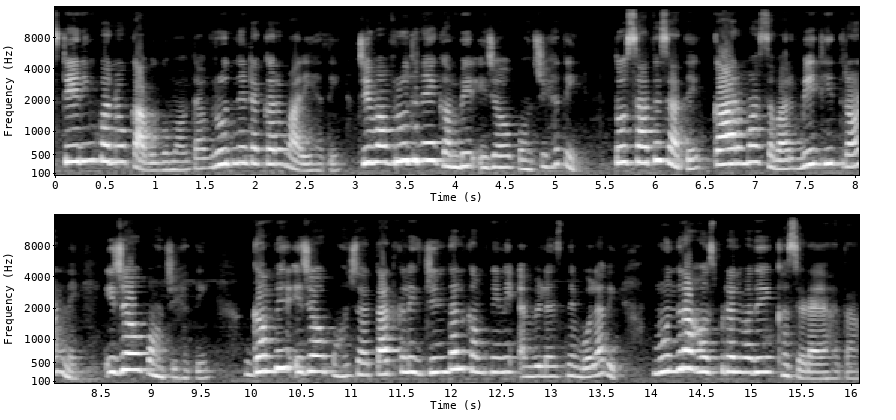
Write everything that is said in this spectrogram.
સ્ટેરિંગ પરનો કાબુ ગુમાવતા વૃદ્ધને ટક્કર મારી હતી. જેમાં વૃદ્ધને ગંભીર ઈજાઓ પહોંચી હતી. તો સાથે સાથે કારમાં સવાર બેથી ત્રણને ઈજાઓ પહોંચી હતી. ગંભીર ઈજાઓ પહોંચતા તાત્કાલિક જિંદલ કંપનીની એમ્બ્યુલન્સને બોલાવી મુન્દ્રા હોસ્પિટલમાંથી ખસેડાયા હતા.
